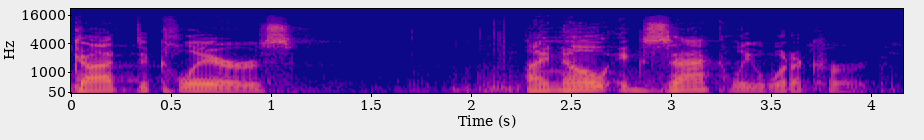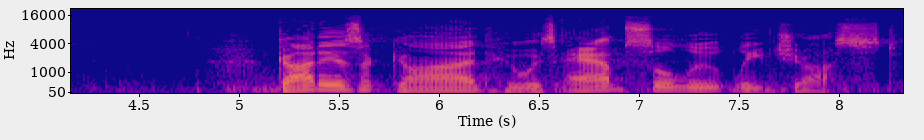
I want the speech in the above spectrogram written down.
God declares, I know exactly what occurred. God is a God who is absolutely just.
